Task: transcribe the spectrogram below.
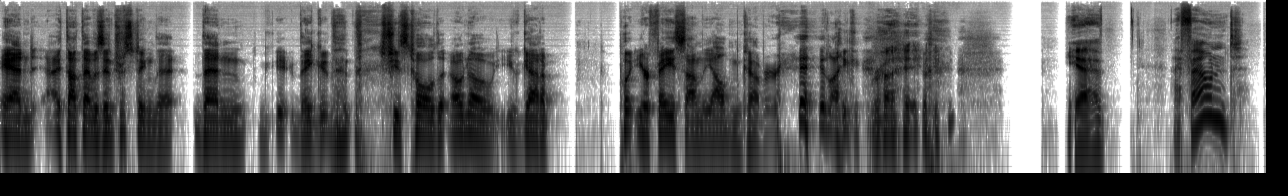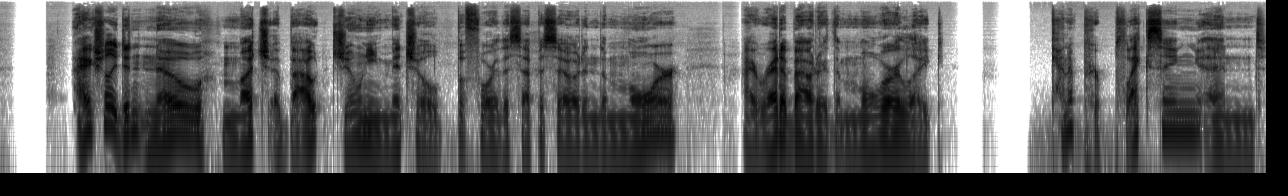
and I thought that was interesting. That then they she's told, "Oh no, you got to put your face on the album cover." like, Right. Yeah, I found I actually didn't know much about Joni Mitchell before this episode, and the more I read about her, the more like kind of perplexing and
